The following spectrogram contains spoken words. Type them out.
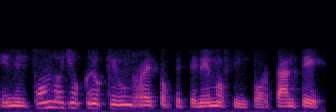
en el fondo, yo creo que un reto que tenemos importante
